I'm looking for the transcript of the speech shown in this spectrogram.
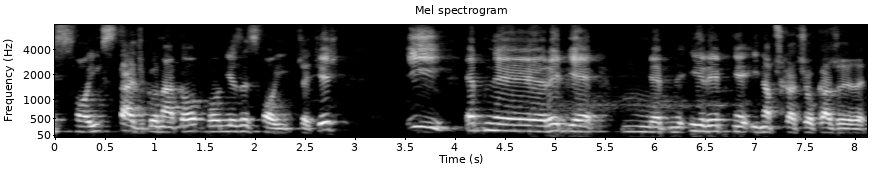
swoich, stać go na to, bo nie ze swoich przecież, i rypie, i rypnie i na przykład się okaże, że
